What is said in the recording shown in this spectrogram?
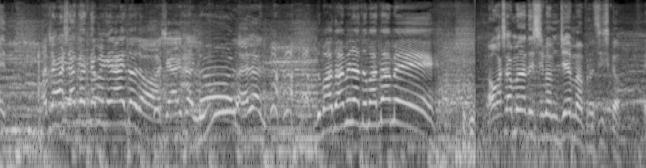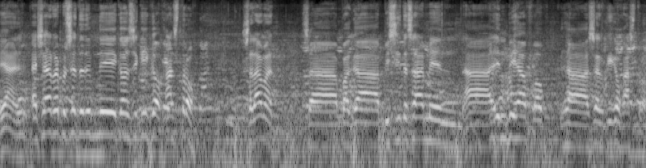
Alright. At saka shoutout kami kay Idol, oh. Si Idol, Lul, Idol. Dumadami na, dumadami. O, kasama natin si Ma'am Gemma Francisco. Ayan. Eh, siya representative ni Consi Kiko Castro. Salamat sa pag-bisita sa amin ah, in behalf of ah, Sir Kiko Castro.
